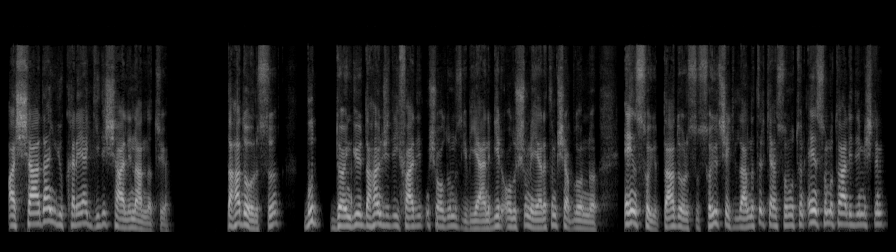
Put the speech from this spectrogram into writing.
aşağıdan yukarıya gidiş halini anlatıyor. Daha doğrusu bu döngü daha önce de ifade etmiş olduğumuz gibi yani bir oluşum ve yaratım şablonunu en soyut daha doğrusu soyut şekilde anlatırken somutun en somut hali demiştim.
